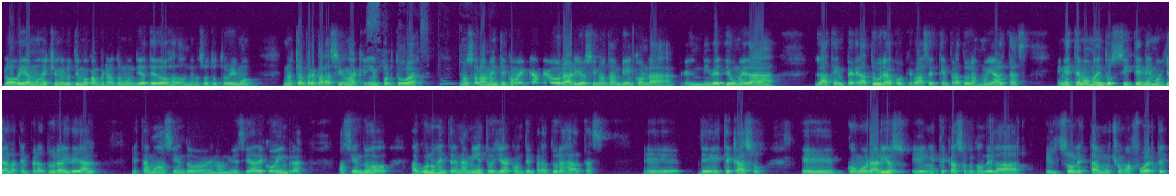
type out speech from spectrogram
Lo habíamos hecho en el último Campeonato Mundial de Doha, donde nosotros tuvimos nuestra preparación aquí en Portugal, no solamente con el cambio de horario, sino también con el nivel de humedad, la temperatura, porque va a ser temperaturas muy altas. En este momento sí tenemos ya la temperatura ideal estamos haciendo en la Universidad de Coimbra, haciendo algunos entrenamientos ya con temperaturas altas, de en este caso, eh, con horarios, en este caso donde la, el sol está mucho más fuerte,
